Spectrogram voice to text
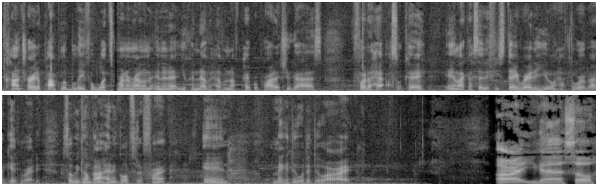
contrary to popular belief of what's running around on the internet, you can never have enough paper products, you guys, for the house, okay? And like I said, if you stay ready, you don't have to worry about getting ready. So we're going to go ahead and go up to the front and make it do what it do, all right? All right, you guys. So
